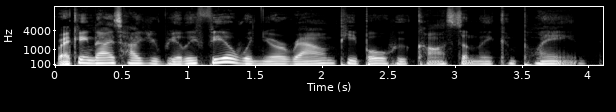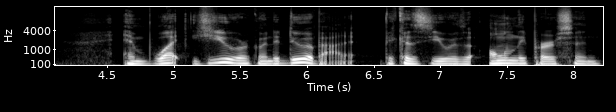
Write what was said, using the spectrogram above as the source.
Recognize how you really feel when you're around people who constantly complain and what you are going to do about it because you are the only person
